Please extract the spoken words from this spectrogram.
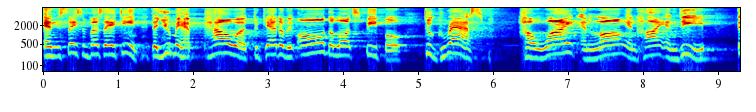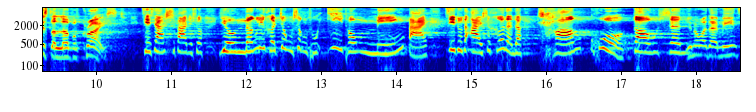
And it says in verse 18 that you may have power together with all the Lord's people to grasp how wide and long and high and deep is the love of Christ. 接下来十八节说，有能力和众圣徒一同明白基督的爱是何等的长阔高深 You。know what that means?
